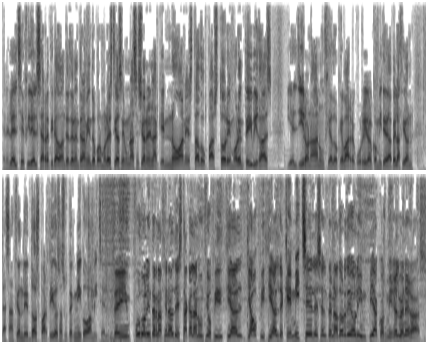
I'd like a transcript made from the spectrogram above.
En el Elche, Fidel se ha retirado antes del entrenamiento por molestias en una sesión en la que no han estado Pastore, Morente y Vigas y el Girona ha anunciado que va a recurrir al comité de apelación la sanción de dos partidos a su técnico, a Michel. De fútbol internacional destaca el anuncio oficial, ya oficial, de que Michel es el entrenador de Olympiacos, Miguel Venegas.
